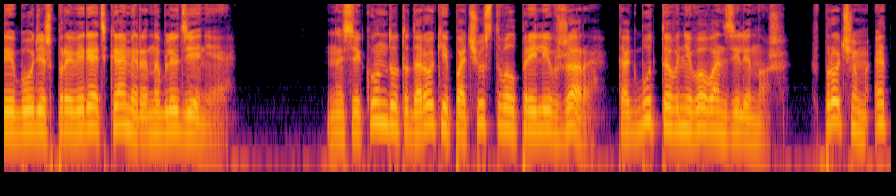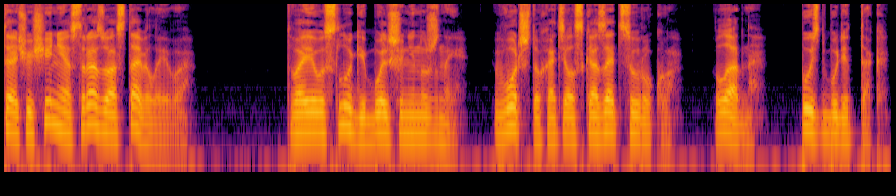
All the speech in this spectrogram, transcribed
«Ты будешь проверять камеры наблюдения». На секунду Тодороки почувствовал прилив жара, как будто в него вонзили нож. Впрочем, это ощущение сразу оставило его. «Твои услуги больше не нужны». Вот что хотел сказать Цуруку. Ладно, Пусть будет так.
